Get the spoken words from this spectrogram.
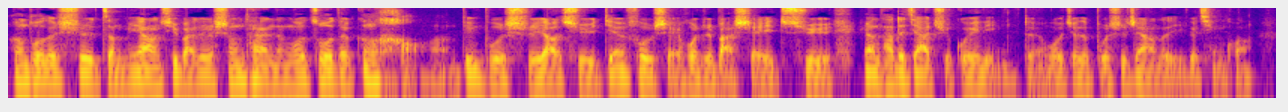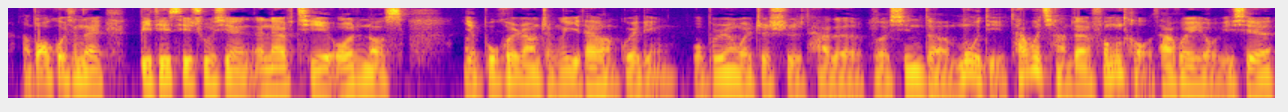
更多的是怎么样去把这个生态能够做得更好啊，并不是要去颠覆谁或者把谁去让它的价值归零。对我觉得不是这样的一个情况啊，包括现在 BTC 出现 NFT Ordinals 也不会让整个以太坊归零，我不认为这是它的核心的目的，它会抢占风头，它会有一些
